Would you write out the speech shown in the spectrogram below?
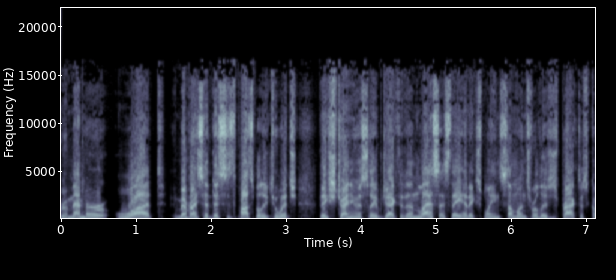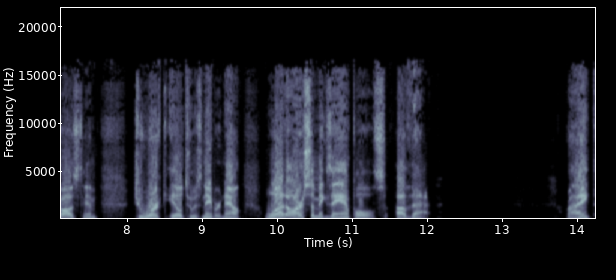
Remember what, remember I said this is the possibility to which they strenuously objected unless, as they had explained, someone's religious practice caused him to work ill to his neighbor. Now, what are some examples of that? Right?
